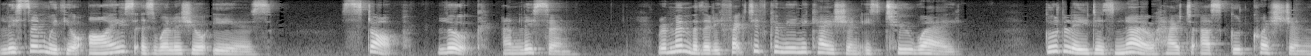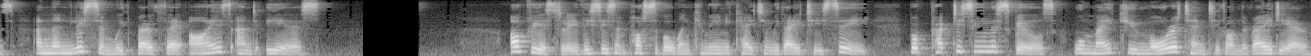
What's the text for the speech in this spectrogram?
Listen with your eyes as well as your ears. Stop, look, and listen. Remember that effective communication is two way. Good leaders know how to ask good questions and then listen with both their eyes and ears. Obviously, this isn't possible when communicating with ATC, but practicing the skills will make you more attentive on the radio.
